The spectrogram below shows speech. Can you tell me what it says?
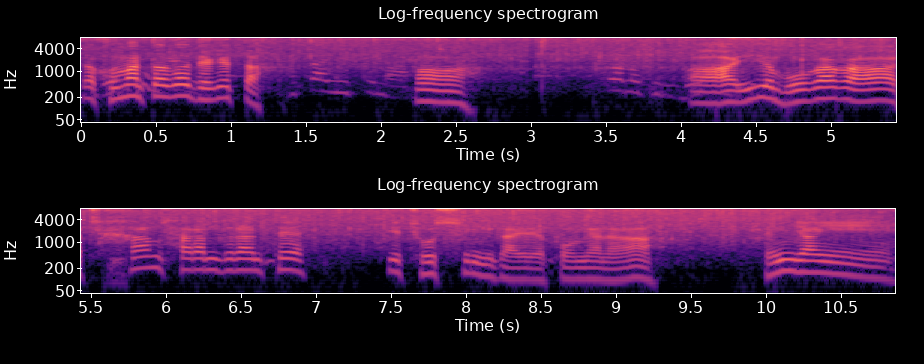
자, 그만 떨어도 되겠다. 어. 아, 이게 모가가 참 사람들한테 좋습니다. 이래 보면은. 굉장히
